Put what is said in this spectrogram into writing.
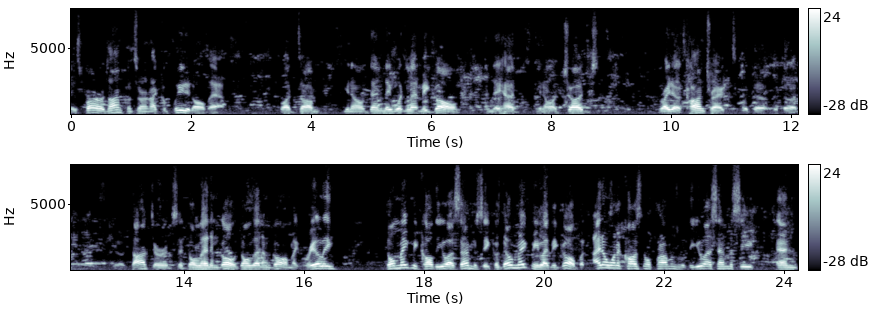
as far as I'm concerned, I completed all that. But, um, you know, then they wouldn't let me go. And they had, you know, a judge write a contract with the with the doctor and said, "Don't let him go. Don't let him go." I'm like, "Really? Don't make me call the U.S. embassy because they'll make me let me go." But I don't want to cause no problems with the U.S. embassy and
